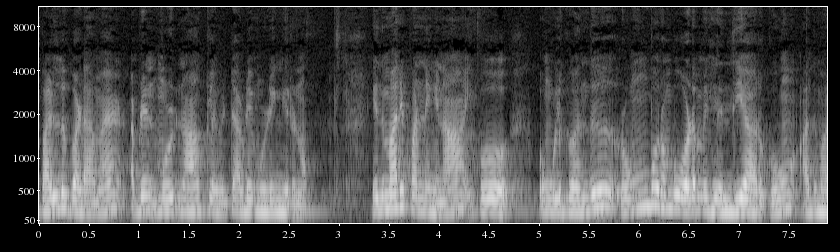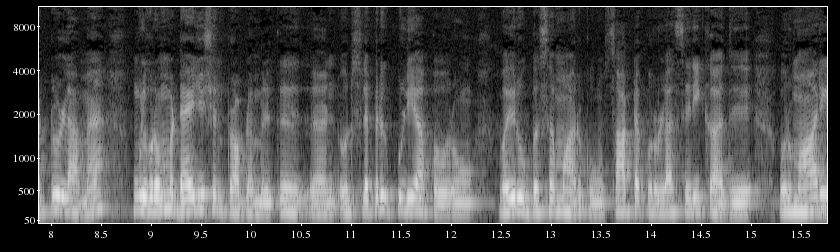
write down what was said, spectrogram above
பல்லு படாமல் அப்படியே மு நாக்கில் விட்டு அப்படியே முழுங்கிடணும் இது மாதிரி பண்ணிங்கன்னா இப்போது உங்களுக்கு வந்து ரொம்ப ரொம்ப உடம்பு ஹெல்த்தியாக இருக்கும். அது மட்டும் இல்லாமல் உங்களுக்கு ரொம்ப டைஜஷன் ப்ராப்ளம் இருக்குது ஒரு சில பேருக்கு புளியாப்ப வரும் வயிறு உபசமாக இருக்கும் சாப்பிட்ட பொருளாக செரிக்காது. ஒரு மாதிரி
